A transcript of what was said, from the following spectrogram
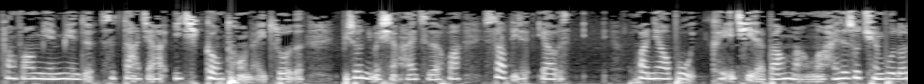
方方面面的，是大家一起共同来做的。比如说你们小孩子的话，到底要换尿布，可以一起来帮忙吗？还是说全部都？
